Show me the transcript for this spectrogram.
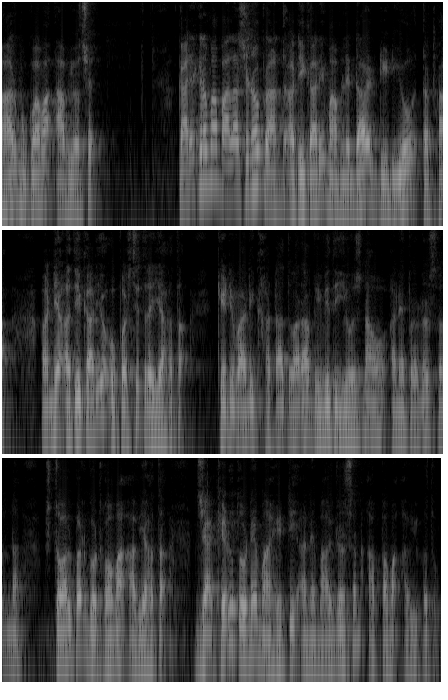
ભાર મૂકવામાં આવ્યો છે. કાર્યક્રમમાં બાલાસિનો પ્રાંત અધિકારી, મામલેદાર, ડીડીઓ તથા અન્ય અધિકારીઓ ઉપસ્થિત રહ્યા હતા. ખેતીવાડી ખાતા દ્વારા વિવિધ યોજનાઓ અને પ્રદર્શનના સ્ટોલ પણ ગોઠવવામાં આવ્યા હતા, જ્યાં ખેડૂતોને માહિતી અને માર્ગદર્શન આપવામાં આવ્યું હતું.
